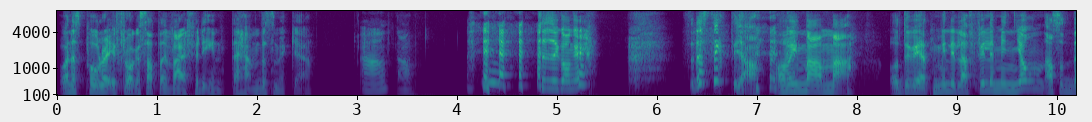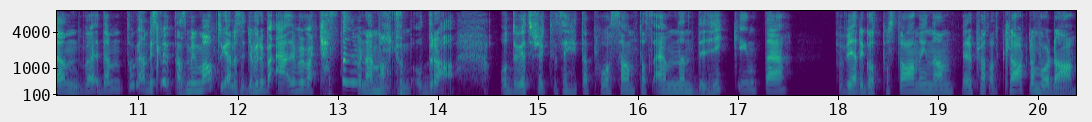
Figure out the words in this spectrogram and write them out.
Och hennes polare ifrågasatte varför det inte hände så mycket. Ja. Tio gånger. Så där sitter jag och min mamma. Och du vet, min lilla filet mignon, alltså den, den tog aldrig slut. Alltså min mat tog aldrig slut. Jag ville bara, jag ville bara kasta i mig den här maten och dra. Och du vet, försökte så hitta på samtalsämnen, det gick inte. För vi hade gått på stan innan, vi hade pratat klart om vår dag.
